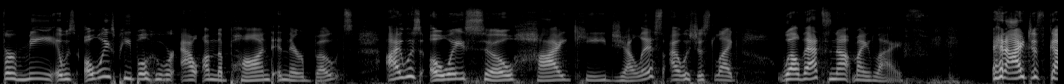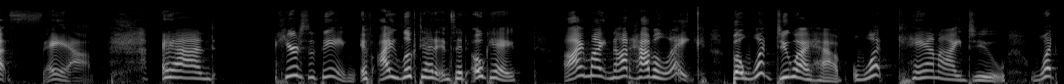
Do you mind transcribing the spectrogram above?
for me, it was always people who were out on the pond in their boats. I was always so high key jealous. I was just like, well, that's not my life. And I just got sad. And here's the thing if I looked at it and said, okay, I might not have a lake, but what do I have? What can I do? What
